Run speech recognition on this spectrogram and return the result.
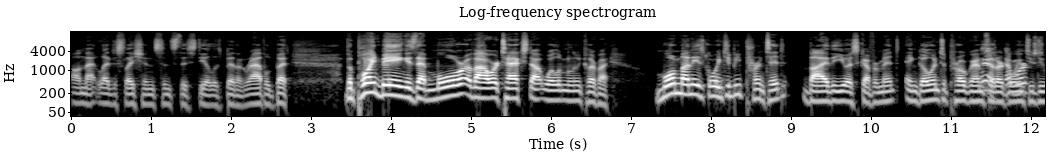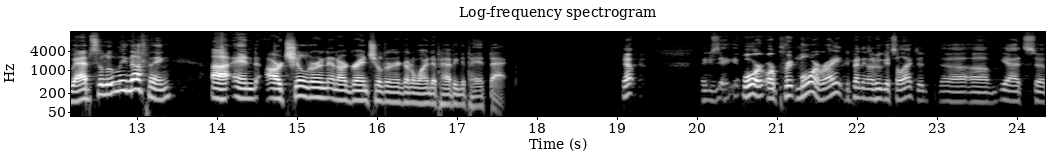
on that legislation since this deal has been unraveled. But the point being is that more of our tax. Well, let me clarify more money is going to be printed by the U.S. government and go into programs yeah, that are that going works. to do absolutely nothing, uh, and our children and our grandchildren are going to wind up having to pay it back. Yep. Or or print more, right? Depending on who gets elected. Uh, um, yeah, it's uh,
